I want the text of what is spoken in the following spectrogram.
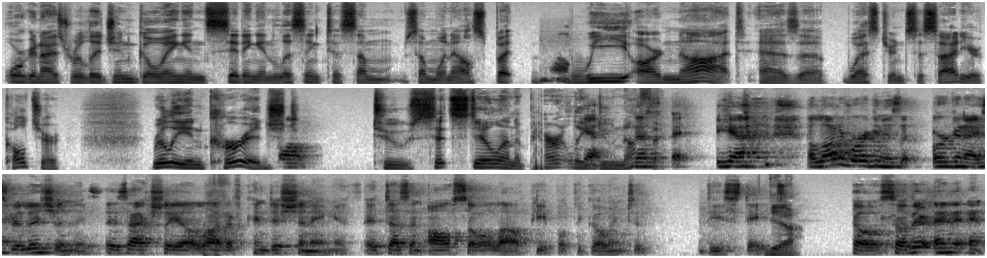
organized religion, going and sitting and listening to some someone else. But we are not, as a Western society or culture, really encouraged well, to sit still and apparently yeah, do nothing. Yeah, a lot of organized organized religion is, is, actually a lot of conditioning. It, it, doesn't also allow people to go into these states. Yeah. So, so there, and, and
